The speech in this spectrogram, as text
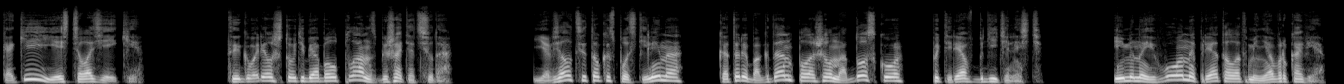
какие есть лазейки. Ты говорил, что у тебя был план сбежать отсюда. Я взял цветок из пластилина, который Богдан положил на доску, потеряв бдительность. Именно его он и прятал от меня в рукаве.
